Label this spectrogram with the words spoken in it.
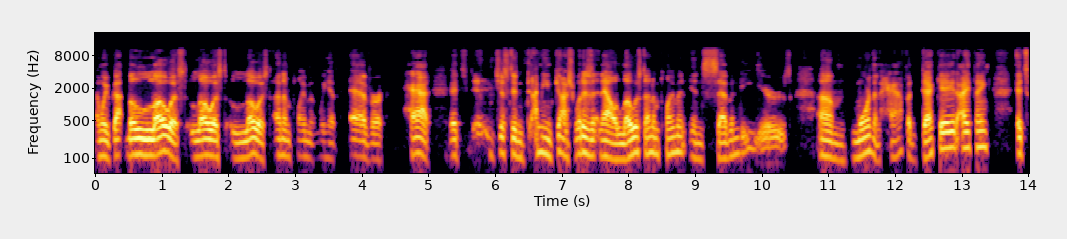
and we've got the lowest, lowest, lowest unemployment we have ever had. It's just in, I mean, gosh, what is it now? Lowest unemployment in 70 years, um, more than half a decade, I think. It's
